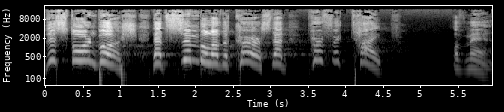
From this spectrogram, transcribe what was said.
This thorn bush, that symbol of the curse, that perfect type of man.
